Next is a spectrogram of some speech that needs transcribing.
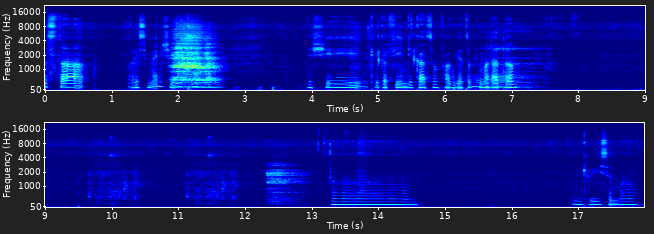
asta. Oare să merg și aici? Deși cred că ar fi indicat să-mi fac viața prima dată. Um, increase amount.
